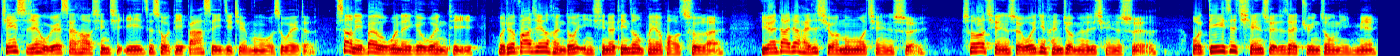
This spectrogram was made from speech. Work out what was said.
今天时间五月三号星期一，这是我第八十一集节目，我是魏德。上礼拜我问了一个问题，我就发现有很多隐形的听众朋友跑出来，原来大家还是喜欢默默潜水。说到潜水，我已经很久没有去潜水了。我第一次潜水是在军中里面，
